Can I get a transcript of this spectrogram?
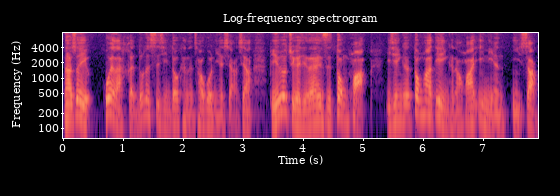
那所以未来很多的事情都可能超过你的想象。比如说举个简单例子，动画，以前一个动画电影可能要花一年以上。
